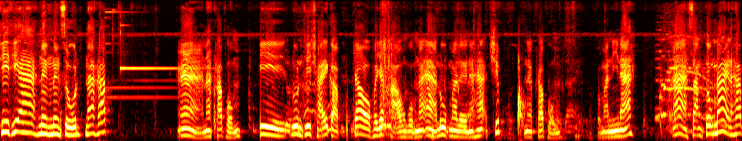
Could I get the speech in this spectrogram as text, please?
TTR 110 นะครับ อ่า นะครับผม ที่รุ่นที่ใช้กับเจ้าพยัคฆ์ขาวของผมนะ อ่า รูปมาเลยนะฮะ ชึบ นะครับผม ประมาณนี้นะ อ่า สั่งตรงได้นะครับ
